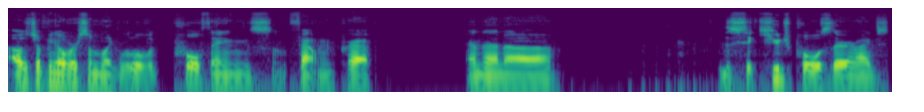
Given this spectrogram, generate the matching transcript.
I was jumping over some like little like, pool things, some fountain crap, and then uh, this like, huge pool was there, and I just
